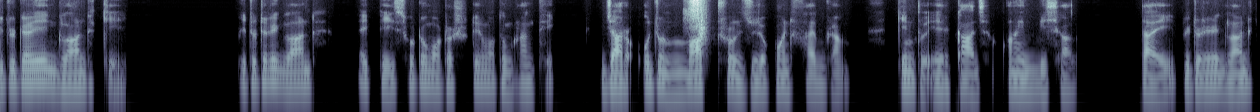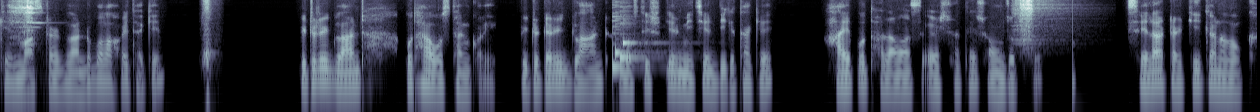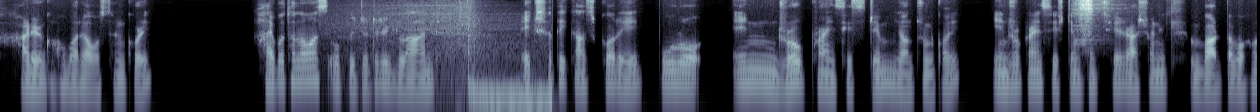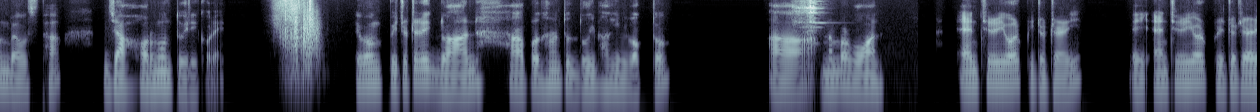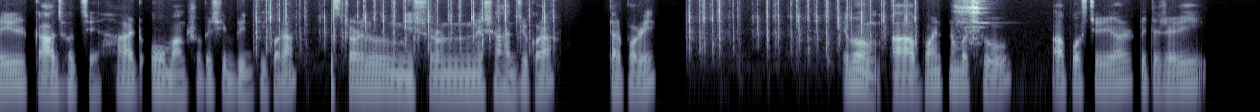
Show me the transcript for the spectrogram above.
Pituitary gland কি? Pituitary gland একটি ছোট মটরশুঁটির মতো গ্রন্থি, যার ওজন মাত্র 0.5 গ্রাম, কিন্তু এর কাজ অনেক বিশাল। তাই পিটুইটারি গ্ল্যান্ডকে মাস্টার গ্ল্যান্ড বলা হয়ে থাকে। পিটুইটারি গ্ল্যান্ড কোথায় অবস্থান করে? পিটুইটারি গ্ল্যান্ড মস্তিষ্কের নিচের দিকে থাকে হাইপোথ্যালামাস এর সাথে সংযুক্ত। সেলার টার্কিকা নামক হাড়ের গহ্বরে অবস্থান করে? হাইপোথ্যালামাস ও পিটুইটারি গ্ল্যান্ড একসাথে কাজ করে পুরো এন্ড্রোক্রাইন সিস্টেম নিয়ন্ত্রণ করে। এন্ড্রোক্রাইন সিস্টেম হচ্ছে রাসায়নিক বার্তাবহন ব্যবস্থা যা হরমোন তৈরি করে। এবং পিটোটারি গ্ল্যান্ড প্রধানত দুই ভাগে বিভক্ত। নাম্বার ওয়ান অ্যান্টেরিয়র পিটোটারি এই অ্যান্টেরিয়র পিটোটারির কাজ হচ্ছে হার্ট ও মাংসপেশি বৃদ্ধি করা কোলেস্টেরল নিঃসরণে সাহায্য করা, তারপরে এবং point number two posterior pituitary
